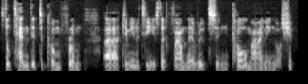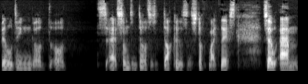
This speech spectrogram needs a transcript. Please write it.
still tended to come from uh, communities that found their roots in coal mining or shipbuilding or, or uh, sons and daughters of dockers and stuff like this. So, um,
